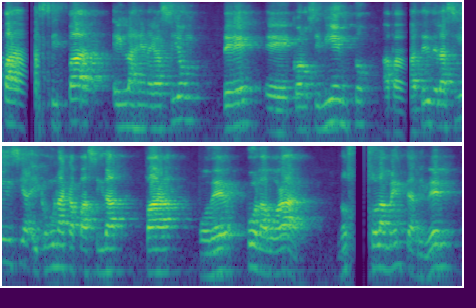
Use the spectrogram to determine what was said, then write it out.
participar en la generación de eh, conocimiento a partir de la ciencia y con una capacidad para poder colaborar, no solamente a nivel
